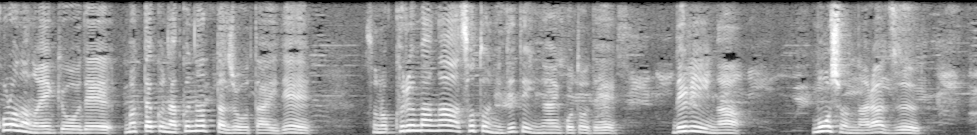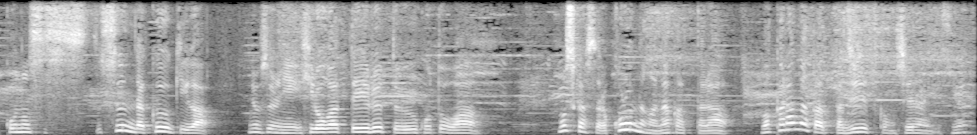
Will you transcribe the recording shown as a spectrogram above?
コロナの影響で全くなくなった状態でその車が外に出ていないことでデリーが猛暑にならずこの澄んだ空気が要するに広がっているということはもしかしたらコロナがなかったら分からなかった事実かもしれないんですね。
